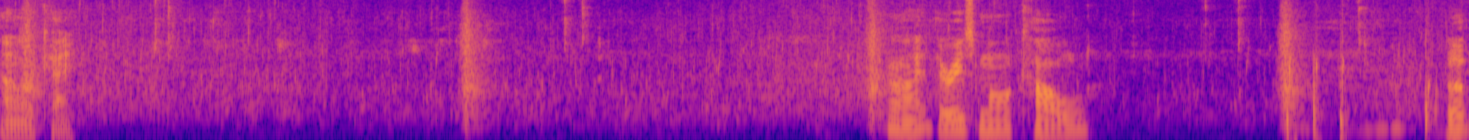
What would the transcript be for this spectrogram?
Oh, okay. Right, there is more coal. Oop.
